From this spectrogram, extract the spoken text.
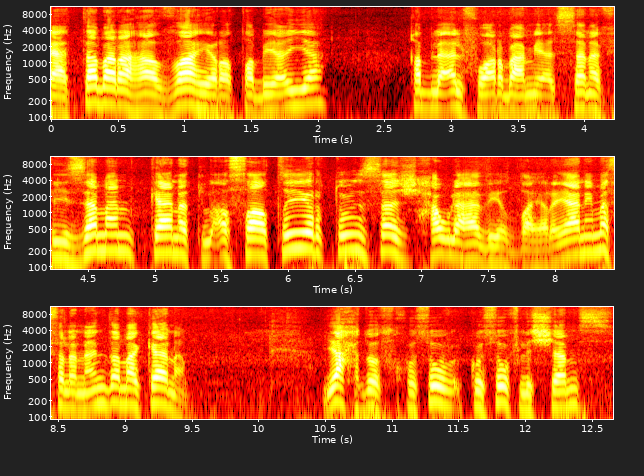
اعتبرها ظاهرة طبيعية قبل 1400 سنة في زمن كانت الأساطير تنسج حول هذه الظاهرة. يعني مثلا عندما كان يحدث كسوف للشمس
